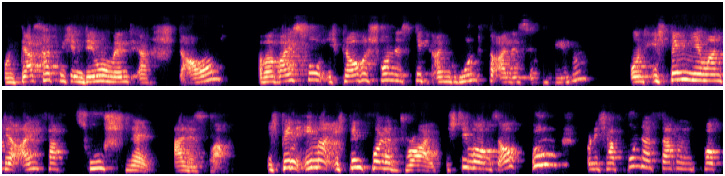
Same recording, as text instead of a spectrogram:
Und das hat mich in dem Moment erstaunt. Aber weißt du, ich glaube schon, es gibt einen Grund für alles im Leben. Und ich bin jemand, der einfach zu schnell alles macht. Ich bin immer, ich bin voller Drive. Ich stehe morgens auf, boom, und ich habe 100 Sachen im Kopf.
